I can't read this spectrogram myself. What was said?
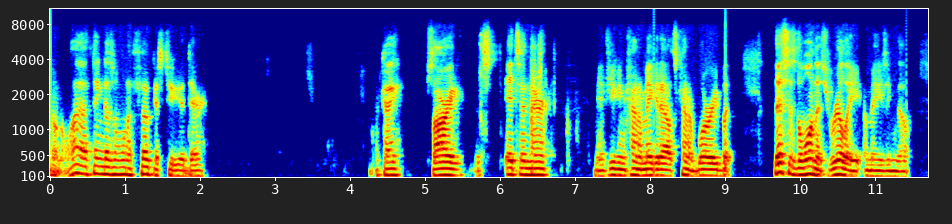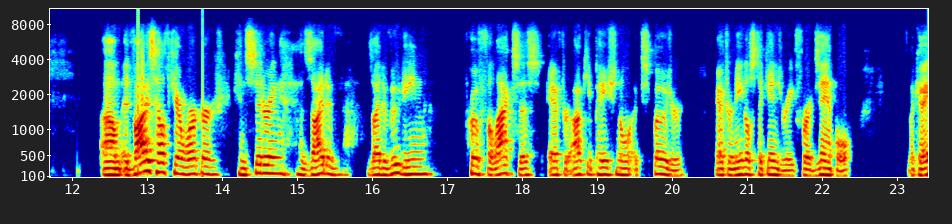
Don't know why that thing doesn't want to focus too good there. Okay, sorry, it's it's in there. Mean, if you can kind of make it out, it's kind of blurry, but this is the one that's really amazing though. Um, advise healthcare worker considering zidovudine prophylaxis after occupational exposure after needle stick injury, for example. Okay,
